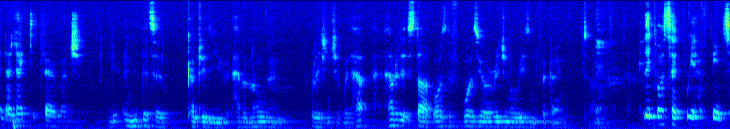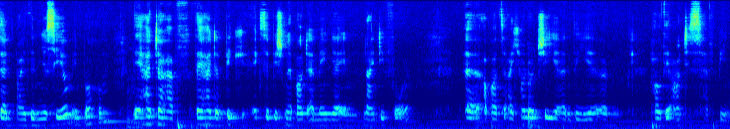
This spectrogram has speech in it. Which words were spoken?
And I liked it very much. And that's a country that you have a long um, relationship with. How, how did it start? What was the what was your original reason for going to Armenia? it was that we have been sent by the museum in Bochum. They had to have they had a big exhibition about Armenia in '94 uh, about the archaeology and the um, how the artists have been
